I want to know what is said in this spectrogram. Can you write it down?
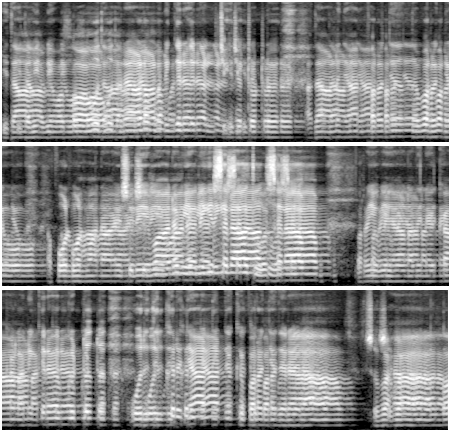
പിതാവിനും അള്ളാഹു ധാരാളം അനുഗ്രഹങ്ങൾ ചെയ്തിട്ടുണ്ട്. അതാണ് ഞാൻ പറഞ്ഞതെന്ന് പറഞ്ഞു? അപ്പോൾ മഹാനായ സുലൈമാൻ നബി അലൈഹി സ്വലാത്തു വസ്സലാം പറയുകയാണ് അതിനേക്കാൾ അനുഗ്രഹം കിട്ടുന്ന ഒരു ദിക്ർ ഞാൻ നിങ്ങൾക്ക് പറഞ്ഞു തരാം സുബ്ഹാനല്ലാഹ്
